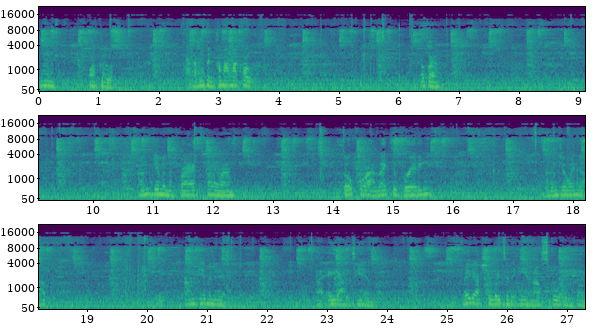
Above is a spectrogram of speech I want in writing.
Mm, okay. I haven't been come out my coat. Okay. I'm giving the fried corn. So far, I like the breading. I'm enjoying that. I'm giving it 8 out of 10. Maybe I should wait till the end and I'll score everything.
